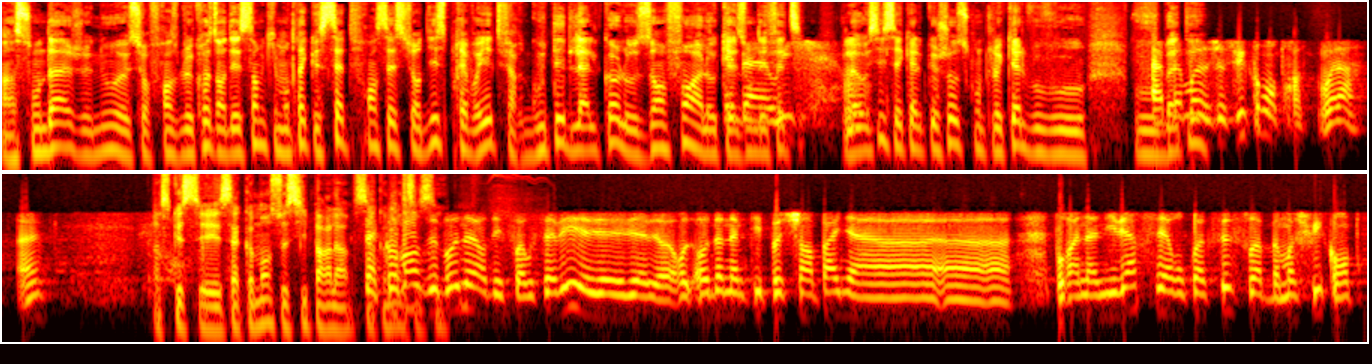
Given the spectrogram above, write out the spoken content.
un sondage, nous, euh, sur France Bleu Creuse en décembre, qui montrait que 7 Français sur 10 prévoyaient de faire goûter de l'alcool aux enfants à l'occasion Eh ben des fêtes. oui. Là aussi, c'est quelque chose contre lequel vous vous, vous, vous ah ben battez, moi, je suis contre. Voilà. Hein. Parce que c'est, ça commence aussi par là. Ça, commence de bonne heure des fois. Vous savez, euh, on on donne un petit peu de champagne à- à- pour un anniversaire ou quoi que ce soit. Ben moi, je suis contre.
